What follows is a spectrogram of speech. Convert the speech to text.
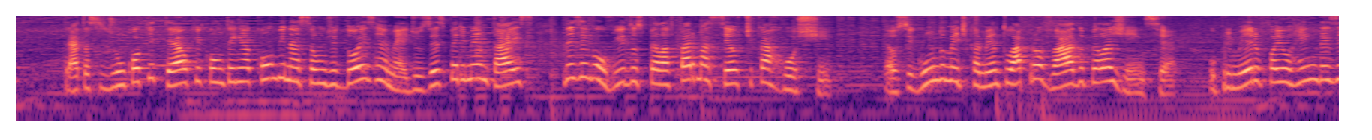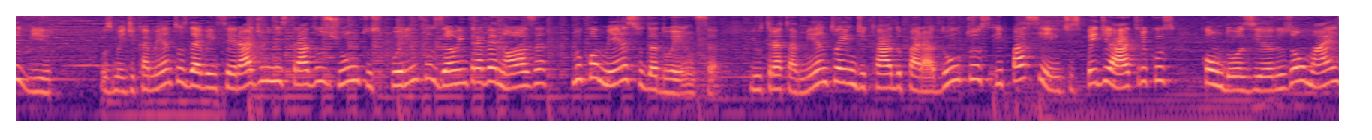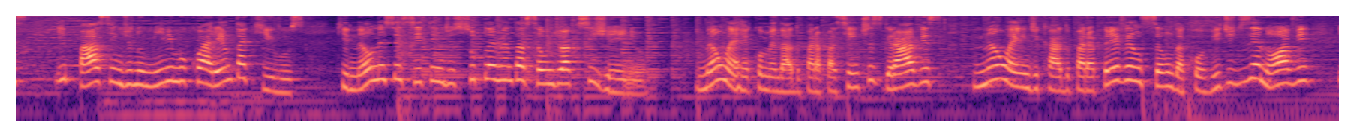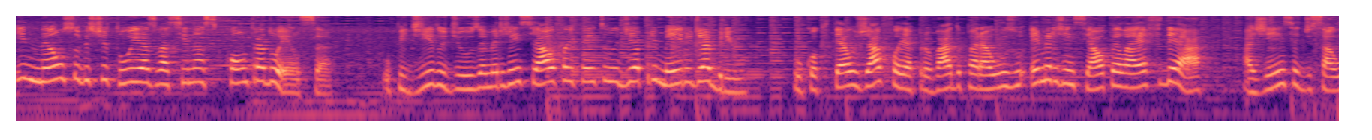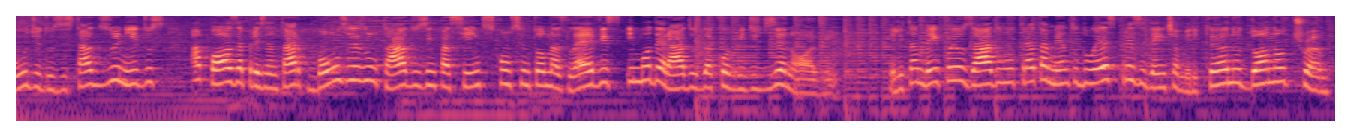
Trata-se de um coquetel que contém a combinação de dois remédios experimentais desenvolvidos pela farmacêutica Roche. É o segundo medicamento aprovado pela agência. O primeiro foi o Remdesivir os medicamentos devem ser administrados juntos por infusão intravenosa no começo da doença, e o tratamento é indicado para adultos e pacientes pediátricos com 12 anos ou mais e passem de no mínimo 40 quilos, que não necessitem de suplementação de oxigênio. Não é recomendado para pacientes graves, não é indicado para a prevenção da Covid-19 e não substitui as vacinas contra a doença. O pedido de uso emergencial foi feito no dia 1 de abril. O coquetel já foi aprovado para uso emergencial pela FDA, Agência de Saúde dos Estados Unidos, após apresentar bons resultados em pacientes com sintomas leves e moderados da Covid-19. Ele também foi usado no tratamento do ex-presidente americano Donald Trump.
